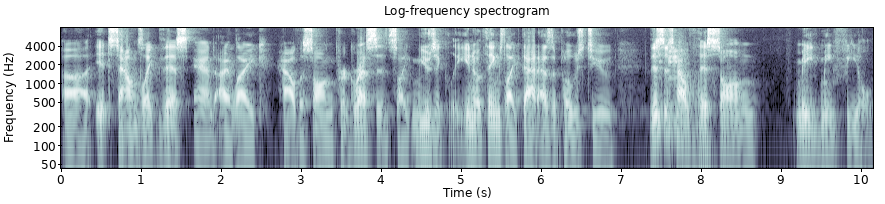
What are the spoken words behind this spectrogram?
uh, it sounds like this, and I like how the song progresses, like musically, you know, things like that, as opposed to this is mm-hmm. how this song made me feel,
